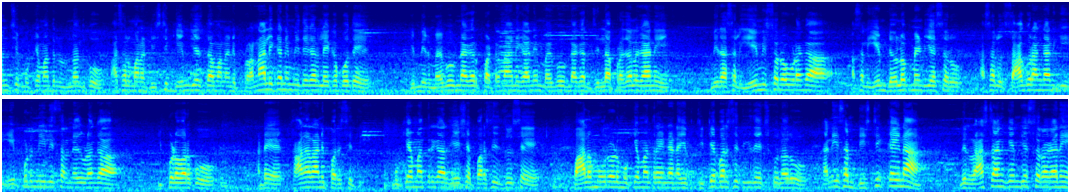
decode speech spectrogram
నుంచి ముఖ్యమంత్రులు ఉన్నందుకు అసలు మన డిస్టిక్ ఏం చేద్దామనని ప్రణాళికని మీ దగ్గర లేకపోతే మీరు మహబూబ్ నగర్ పట్టణాన్ని కానీ మహబూబ్ నగర్ జిల్లా ప్రజలు కానీ మీరు అసలు ఏమి ఇస్తారో కూడా అసలు ఏం డెవలప్మెంట్ చేస్తారు? అసలు సాగు రంగానికి ఎప్పుడు నీళ్ళు ఇస్తారనేది కూడా ఇప్పటి వరకు అంటే కానరాని పరిస్థితి. ముఖ్యమంత్రి గారు చేసే పరిస్థితి చూస్తే పాలమూరోడు ముఖ్యమంత్రి అయిందని చెప్పి తిట్టే పరిస్థితికి తెచ్చుకున్నారు. కనీసం డిస్టిక్ అయినా మీరు రాష్ట్రానికి ఏం చేస్తారో కానీ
